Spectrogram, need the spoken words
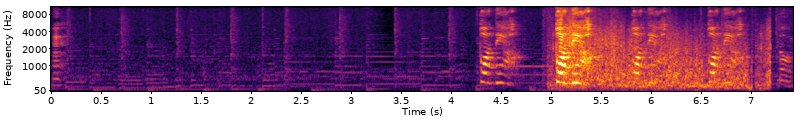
哎，断掉，断掉，断掉，断掉，no，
